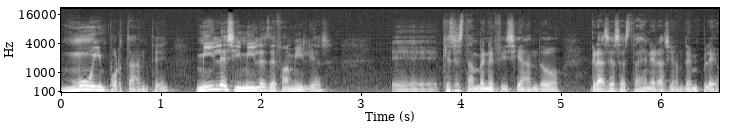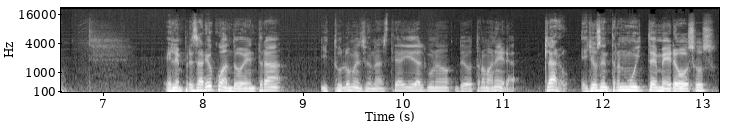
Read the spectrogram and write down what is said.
muy importante, miles y miles de familias eh, que se están beneficiando gracias a esta generación de empleo. El empresario cuando entra, y tú lo mencionaste ahí de alguna de otra manera, claro, ellos entran muy temerosos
